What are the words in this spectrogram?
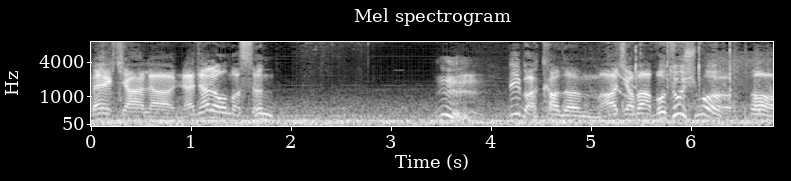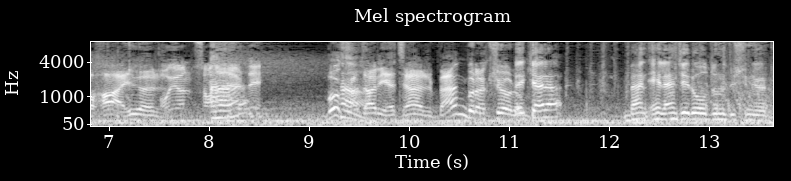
pekala, neden olmasın? Hmm, bir bakalım, acaba bu tuş mu? Oh hayır, Oyun sona Aa. erdi. bu Ha. kadar yeter, ben bırakıyorum. Pekala. Ben eğlenceli olduğunu düşünüyorum.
